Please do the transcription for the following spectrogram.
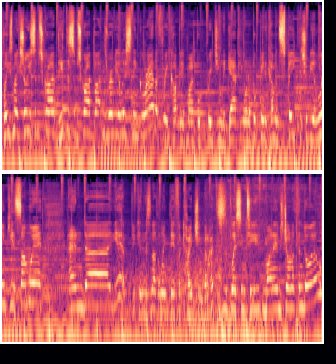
Please make sure you're subscribed. Hit the subscribe buttons wherever you're listening. Grab a free copy of my book, Bridging the Gap. If you want to book me to come and speak, there should be a link here somewhere. And uh, yeah, you can. There's another link there for coaching. But I hope this is a blessing to you. My name's Jonathan Doyle.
